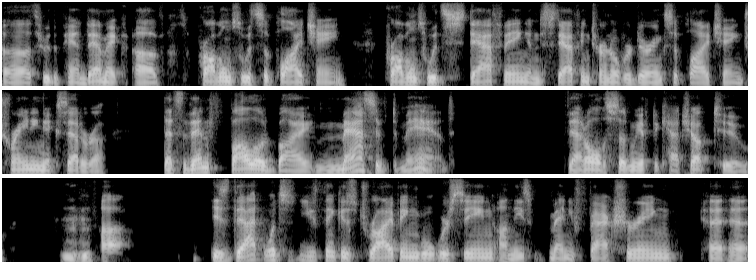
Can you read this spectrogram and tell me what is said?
uh, through the pandemic of problems with supply chain, problems with staffing and staffing turnover during supply chain, training, et cetera that's then followed by massive demand that all of a sudden we have to catch up to. Mm-hmm. Uh, is that what you think is driving what we're seeing on these manufacturing uh, uh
